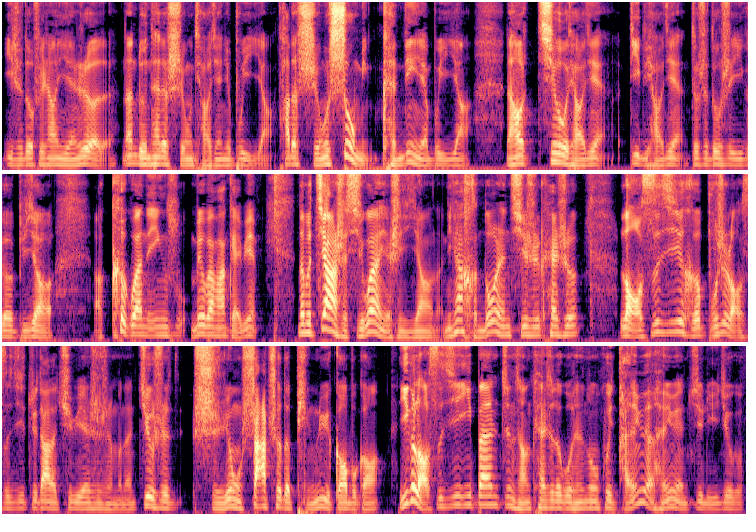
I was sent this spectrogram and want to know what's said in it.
一直都非常炎热的，那轮胎的使用条件就不一样，它的使用寿命肯定也不一样。然后气候条件、地理条件都是都是一个比较啊客观的因素，没有办法改变。那么驾驶习惯也是一样的，你看很多人其实开车，老司机和不是老司机最大的区别是什么呢？就是使用刹车的频率高不高。一个老司机一般正常开车的过程中会很远很远距离就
